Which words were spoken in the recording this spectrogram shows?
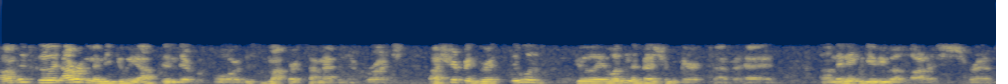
Um, it's good. I recommend BQE. I've been there before. This is my first time having their brunch. My shrimp and grits, it was good. It wasn't the best shrimp and grits I've ever had. Um, they didn't give you a lot of shrimp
